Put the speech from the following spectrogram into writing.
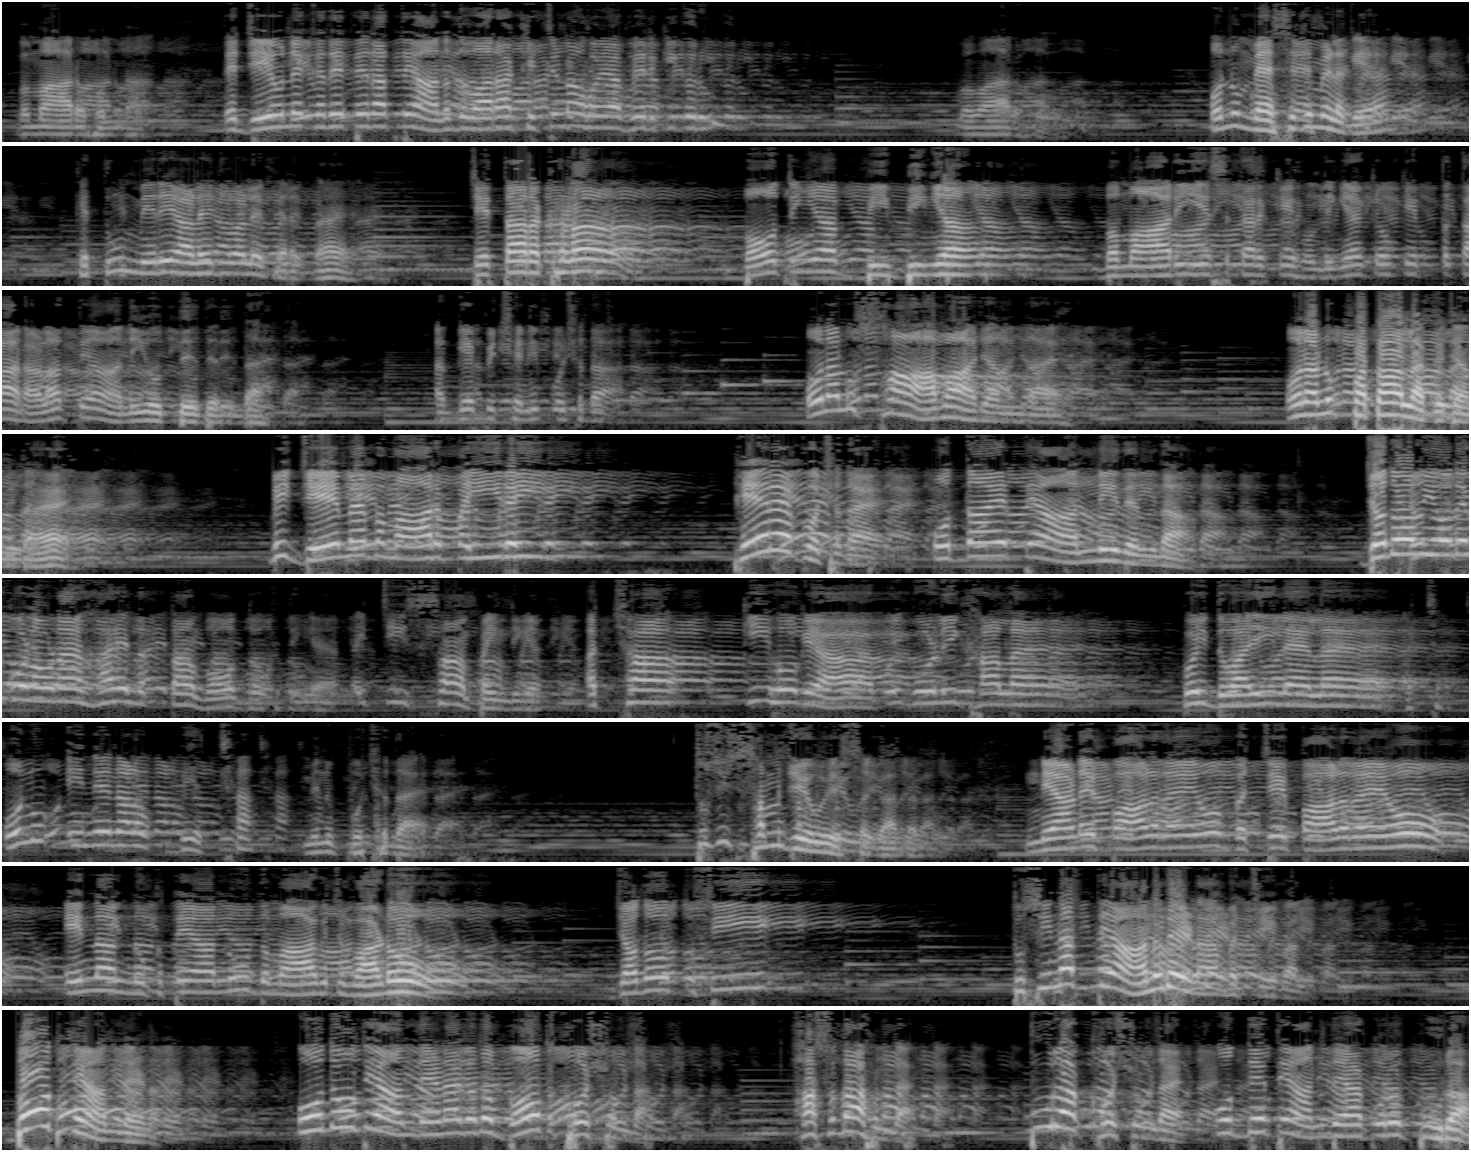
ਬਿਮਾਰ ਹੁੰਨਾ ਤੇ ਜੇ ਉਹਨੇ ਕਦੇ ਤੇਰਾ ਧਿਆਨ ਦੁਬਾਰਾ ਖਿੱਚਣਾ ਹੋਇਆ ਫਿਰ ਕੀ ਕਰੂ? ਬਿਮਾਰ ਹੋ। ਉਹਨੂੰ ਮੈਸੇਜ ਮਿਲ ਗਿਆ। ਕਿ ਤੂੰ ਮੇਰੇ ਆਲੇ ਦੁਆਲੇ ਫਿਰਦਾ ਹੈ। ਚੇਤਾ ਰੱਖਣਾ, ਬਹੁਤੀਆਂ ਬੀਬੀਆਂ ਬਿਮਾਰੀ ਇਸ ਕਰਕੇ ਹੁੰਦੀਆਂ ਕਿਉਂਕਿ ਘਰ ਵਾਲਾ ਧਿਆਨ ਹੀ ਉੱਤੇ ਦਿੰਦਾ ਹੈ। ਅੱਗੇ ਪਿੱਛੇ ਨਹੀਂ ਪੁੱਛਦਾ। ਉਹਨਾਂ ਨੂੰ ਹਿਸਾਬ ਆ ਜਾਂਦਾ ਹੈ। ਉਹਨਾਂ ਨੂੰ ਪਤਾ ਲੱਗ ਜਾਂਦਾ ਹੈ ਵੀ ਜੇ ਮੈਂ ਬਿਮਾਰ ਪਈ ਰਹੀ, ਫੇਰ ਇਹ ਪੁੱਛਦਾ ਹੈ। ਉਦਾਂ ਇਹ ਧਿਆਨ ਨਹੀਂ ਦਿੰਦਾ। ਜਦੋਂ ਵੀ ਉਹਦੇ ਕੋਲ ਆਉਣਾ ਹੈ, ਹਾਏ, ਲੱਤਾਂ ਬਹੁਤ ਦੁਖਦੀਆਂ, ਇਹ ਚੀਸਾਂ ਪੈਂਦੀਆਂ। ਅੱਛਾ, ਕੀ ਹੋ ਗਿਆ? ਕੋਈ ਗੋਲੀ ਖਾ ਲੈ, ਕੋਈ ਦਵਾਈ ਲੈ ਲੈ। ਅੱਛਾ, ਉਹਨੂੰ ਇੰਨੇ ਨਾਲ ਵੀ ਅੱਛਾ ਮੈਨੂੰ ਪੁੱਛਦਾ ਹੈ। ਤੁਸੀਂ ਸਮਝਿਓ ਇਸ ਗੱਲ ਨੂੰ? ਨਿਆਣੇ ਪਾਲ ਰਹੇ ਹੋ, ਬੱਚੇ ਪਾਲ ਰਹੇ ਹੋ, ਇਹਨਾਂ ਨੁਕਤਿਆਂ ਨੂੰ ਦਿਮਾਗ 'ਚ ਵਾੜੋ। ਜਦੋਂ ਤੁਸੀਂ ਤੁਸੀਂ ਨਾ ਧਿਆਨ ਦੇਣਾ ਬੱਚੇ ਵੱਲ, ਬਹੁਤ ਧਿਆਨ ਦੇਣਾ। ਉਦੋਂ ਧਿਆਨ ਦੇਣਾ ਜਦੋਂ ਬਹੁਤ ਖੁਸ਼ ਹੁੰਦਾ। ਹੱਸਦਾ ਹੁੰਦਾ। ਪੂਰਾ ਖੁਸ਼ ਹੁੰਦਾ। ਉਹਦੇ ਧਿਆਨ ਦਿਆ ਕਰੋ ਪੂਰਾ।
